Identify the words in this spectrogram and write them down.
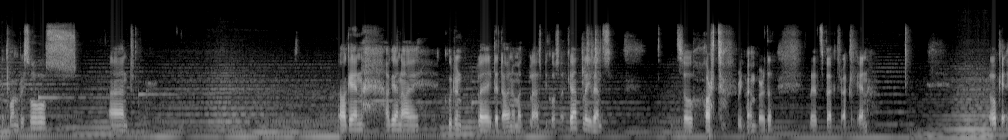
Get one resource and again again I couldn't play the dynamite blast because I can't play events it's so hard to remember that let's backtrack again okay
